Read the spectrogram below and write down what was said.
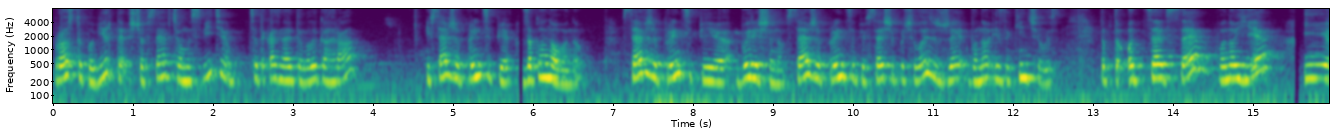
Просто повірте, що все в цьому світі це така, знаєте, велика гра, і все вже, в принципі, заплановано. Все вже, в принципі, вирішено, все вже, в принципі, все, що почалось, вже воно і закінчилось. Тобто, от це все воно є, і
